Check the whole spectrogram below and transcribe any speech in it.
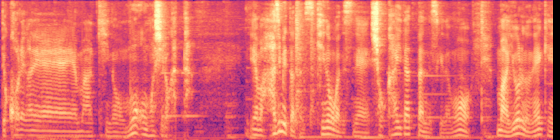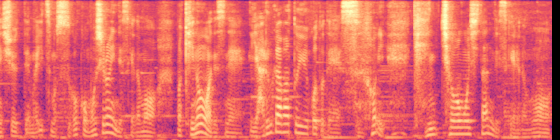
で、これがね、まあ昨日も面白かった。いやまあ初めてだったんです。昨日がですね、初回だったんですけども、まあ夜のね、研修ってまあいつもすごく面白いんですけども、まあ、昨日はですね、やる側ということですごい緊張もしたんですけれども、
